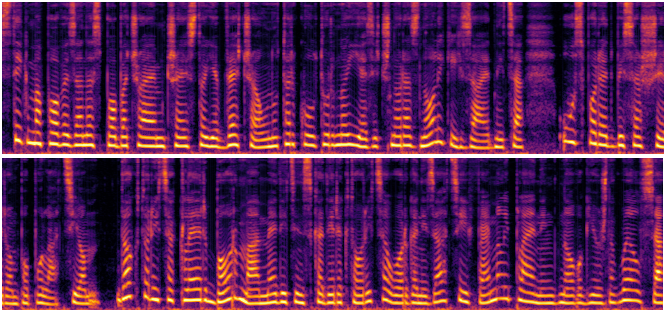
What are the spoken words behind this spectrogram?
Stigma povezana s pobačajem često je veća unutar kulturno i jezično raznolikih zajednica u usporedbi sa širom populacijom. Doktorica Claire Borma, medicinska direktorica u organizaciji Family Planning Novog Južnog Walesa,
